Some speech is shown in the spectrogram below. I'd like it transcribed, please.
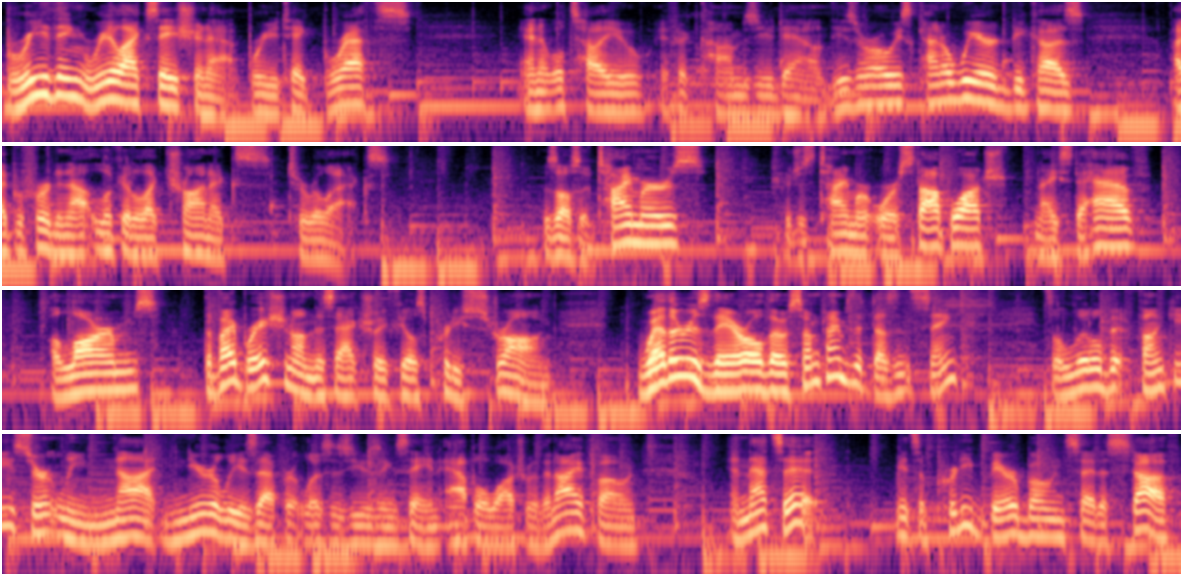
breathing relaxation app where you take breaths and it will tell you if it calms you down. These are always kind of weird because I prefer to not look at electronics to relax. There's also timers, which is timer or stopwatch, nice to have. Alarms. The vibration on this actually feels pretty strong. Weather is there, although sometimes it doesn't sync. It's a little bit funky, certainly not nearly as effortless as using, say, an Apple Watch with an iPhone. And that's it. It's a pretty bare bones set of stuff,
